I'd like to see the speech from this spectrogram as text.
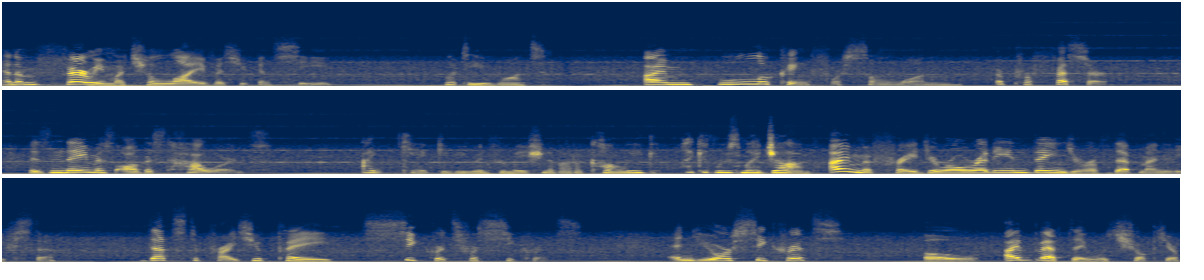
And I'm very much alive, as you can see. What do you want? I'm looking for someone. A professor. His name is August Howard. I can't give you information about a colleague. I could lose my job. I'm afraid you're already in danger of that, mein liefste. That's the price you pay. Secrets for secrets. And your secrets? Oh, I bet they would shock your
